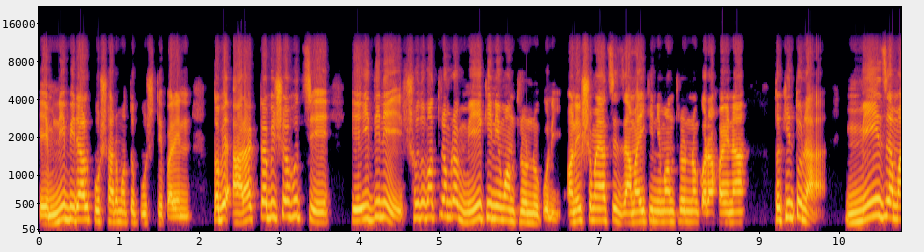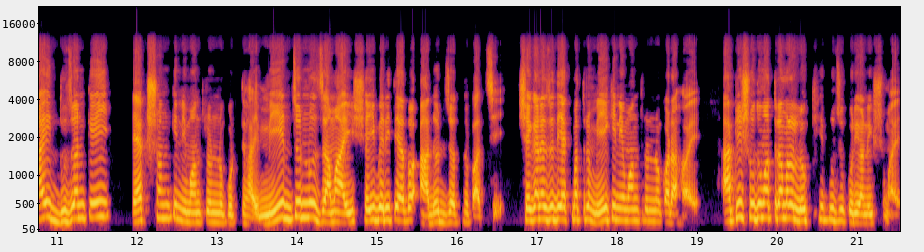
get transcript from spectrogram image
এমনি বিড়াল পোষার মতো পুষতে পারেন। তবে আর একটা বিষয় হচ্ছে, এই দিনে শুধুমাত্র আমরা মেয়েকে নিমন্ত্রণ করি। অনেক সময় আছে, জামাইকে নিমন্ত্রণ করা হয় না। তো কিন্তু না, মেয়ে জামাই দুজনকেই একসঙ্গে নিমন্ত্রণ করতে হয়। মেয়ের জন্য জামাই সেই বাড়িতে এত আদর যত্ন পাচ্ছে। সেখানে যদি একমাত্র মেয়েকে নিমন্ত্রণ করা হয়, আপনি শুধুমাত্র আমরা লক্ষ্মী পুজো করি অনেক সময়,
